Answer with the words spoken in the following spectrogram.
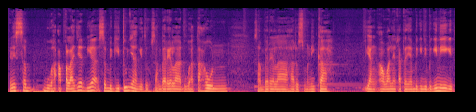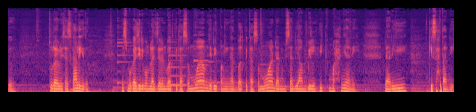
Ini sebuah apel aja dia sebegitunya gitu. Sampai rela dua tahun sampai rela harus menikah yang awalnya katanya begini-begini gitu. Itu udah bisa sekali gitu. Ini semoga jadi pembelajaran buat kita semua menjadi pengingat buat kita semua dan bisa diambil hikmahnya nih dari kisah tadi.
